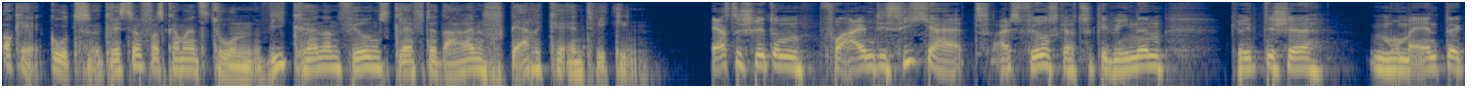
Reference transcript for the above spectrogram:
okay, gut. Christoph, was kann man jetzt tun? Wie können Führungskräfte darin Stärke entwickeln? Erster Schritt, um vor allem die Sicherheit als Führungskraft zu gewinnen, kritische Momente,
